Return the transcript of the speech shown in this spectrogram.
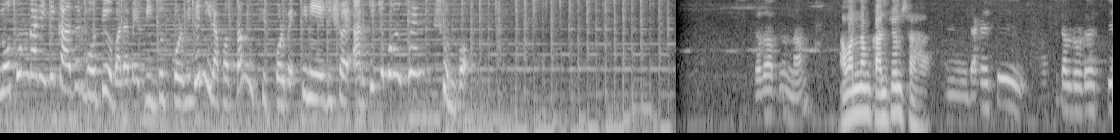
নতুন গাড়িটি কাজের গতিও বাড়াবে বিদ্যুৎ কর্মীদের নিরাপত্তা নিশ্চিত করবে। তিনি এ বিষয়ে আর কি কি বলছেন শুনব। দাদা আপনার নাম? আমার নাম কাঞ্চন সাহা। উম, দেখা যাচ্ছে হসপিটাল রোডে হচ্ছে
